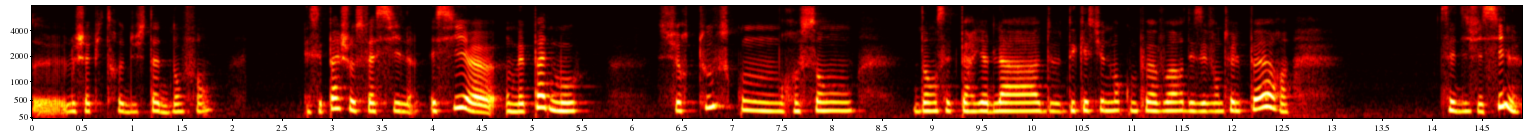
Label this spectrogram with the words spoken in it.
le chapitre du stade d'enfant. Et c'est pas chose facile. Et si euh, on met pas de mots sur tout ce qu'on ressent dans cette période-là, de, des questionnements qu'on peut avoir, des éventuelles peurs, c'est difficile.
